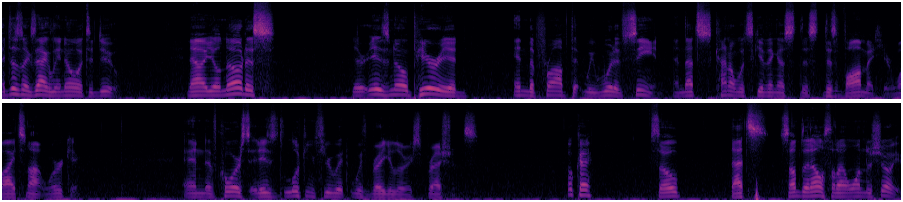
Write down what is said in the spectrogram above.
It doesn't exactly know what to do. Now you'll notice there is no period in the prompt that we would have seen. And that's kind of what's giving us this, this vomit here, why it's not working. And of course, it is looking through it with regular expressions. Okay, so that's something else that I wanted to show you.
